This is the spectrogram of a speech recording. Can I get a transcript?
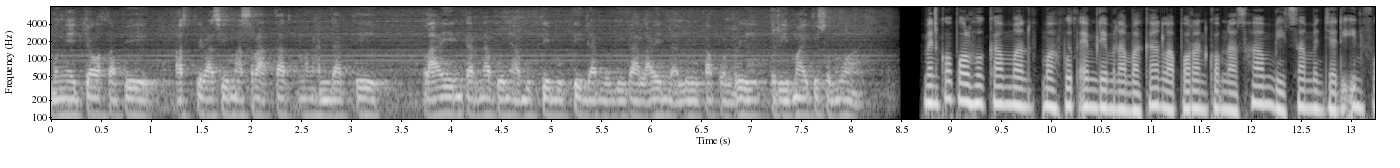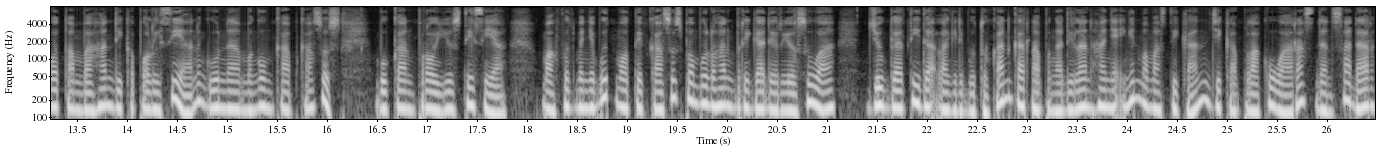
mengecoh tapi aspirasi masyarakat menghendaki lain karena punya bukti-bukti dan logika lain lalu Kapolri terima itu semua. Menko Polhukam Mahfud MD menambahkan laporan Komnas HAM bisa menjadi info tambahan di kepolisian guna mengungkap kasus, bukan pro justisia. Mahfud menyebut motif kasus pembunuhan Brigadir Yosua juga tidak lagi dibutuhkan karena pengadilan hanya ingin memastikan jika pelaku waras dan sadar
